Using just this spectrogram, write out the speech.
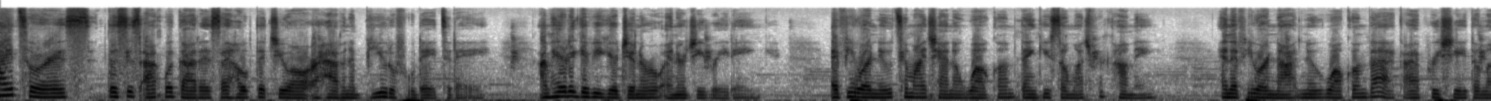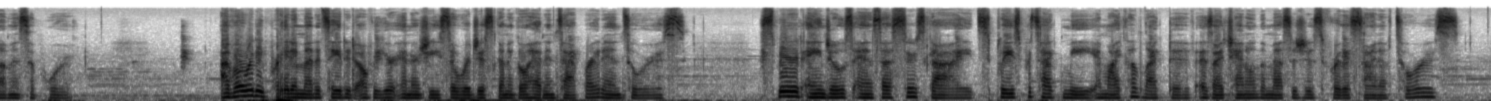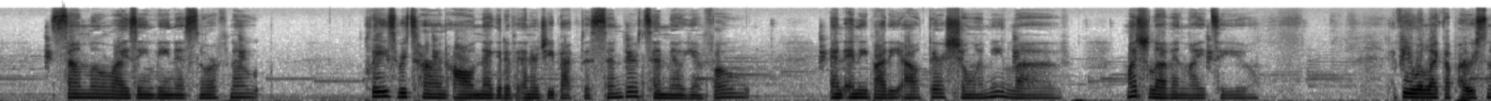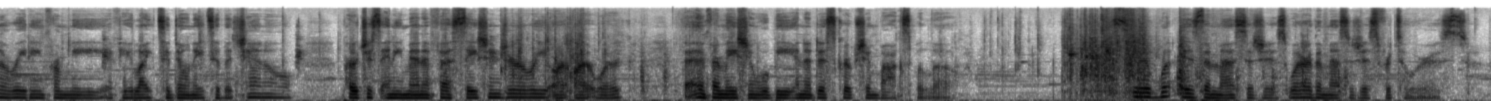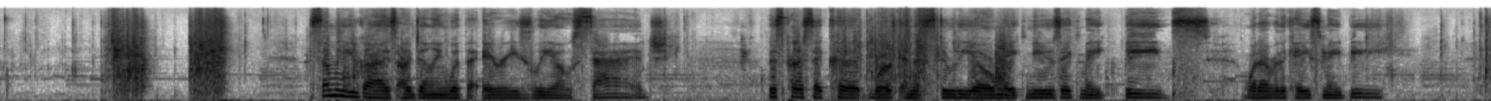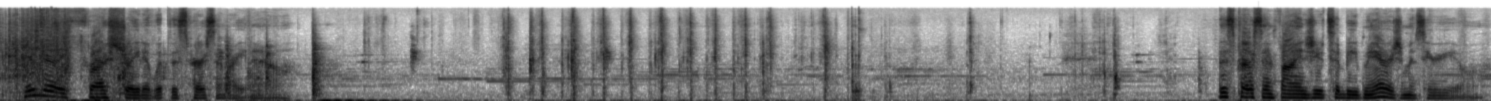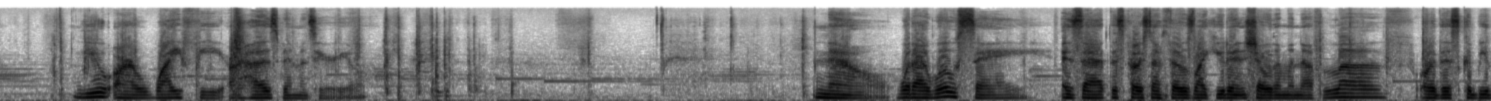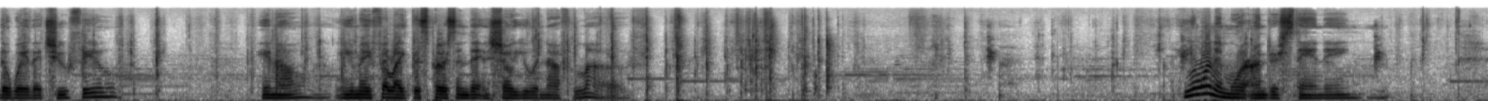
Hi Taurus, this is Aqua Goddess. I hope that you all are having a beautiful day today. I'm here to give you your general energy reading. If you are new to my channel, welcome. Thank you so much for coming. And if you are not new, welcome back. I appreciate the love and support. I've already prayed and meditated over your energy, so we're just going to go ahead and tap right in, Taurus. Spirit angels, ancestors, guides, please protect me and my collective as I channel the messages for the sign of Taurus, Sun, Moon, Rising, Venus, North Node. Please return all negative energy back to sender 10 million fold. And anybody out there showing me love, much love and light to you. If you would like a personal reading from me, if you'd like to donate to the channel, purchase any manifestation jewelry or artwork, the information will be in the description box below. Spirit, what is the messages? What are the messages for Taurus? Some of you guys are dealing with the Aries, Leo, Sag. This person could work in a studio, make music, make beats, whatever the case may be. You're very frustrated with this person right now. This person finds you to be marriage material. You are wifey or husband material. Now, what I will say is that this person feels like you didn't show them enough love, or this could be the way that you feel. You know, you may feel like this person didn't show you enough love. You wanted more understanding.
